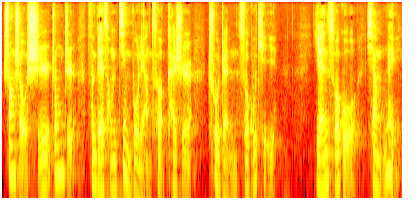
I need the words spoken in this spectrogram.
双手食中指分别从颈部两侧开始触诊锁骨体，沿锁骨向内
